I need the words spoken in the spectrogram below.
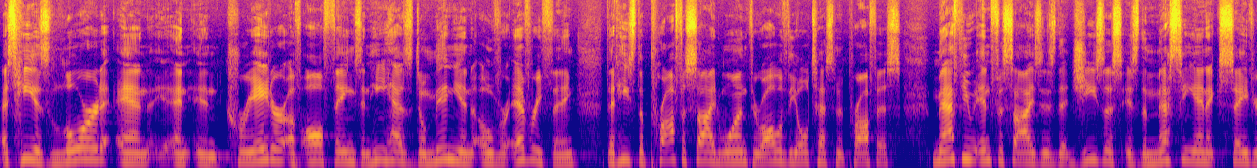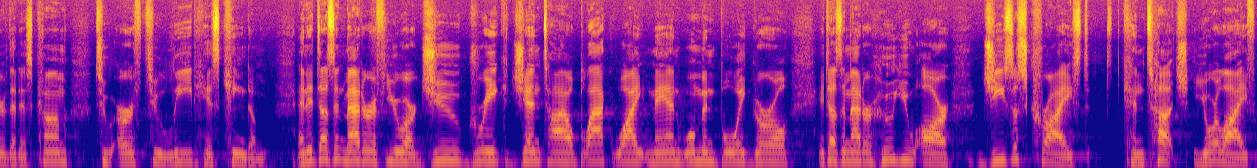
as he is Lord and, and, and creator of all things, and he has dominion over everything, that he's the prophesied one through all of the Old Testament prophets. Matthew emphasizes that Jesus is the messianic Savior that has come to earth to lead his kingdom. And it doesn't matter if you are Jew, Greek, Gentile, black, white, man, woman, boy, girl, it doesn't matter who you are, Jesus Christ can touch your life,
